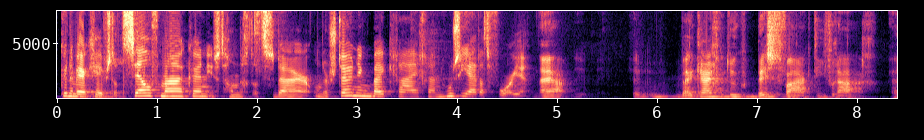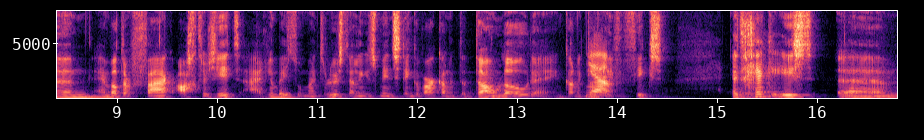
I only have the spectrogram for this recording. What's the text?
kunnen werkgevers dat zelf maken? Is het handig dat ze daar ondersteuning bij krijgen? En hoe zie jij dat voor je? Nou ja, eh, wij krijgen natuurlijk best vaak die vraag. Ehm, en wat er vaak achter zit, eigenlijk een beetje tot mijn teleurstelling, is mensen denken, waar kan ik dat downloaden en kan ik dat Ja. even fixen? Het gekke is, ehm,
